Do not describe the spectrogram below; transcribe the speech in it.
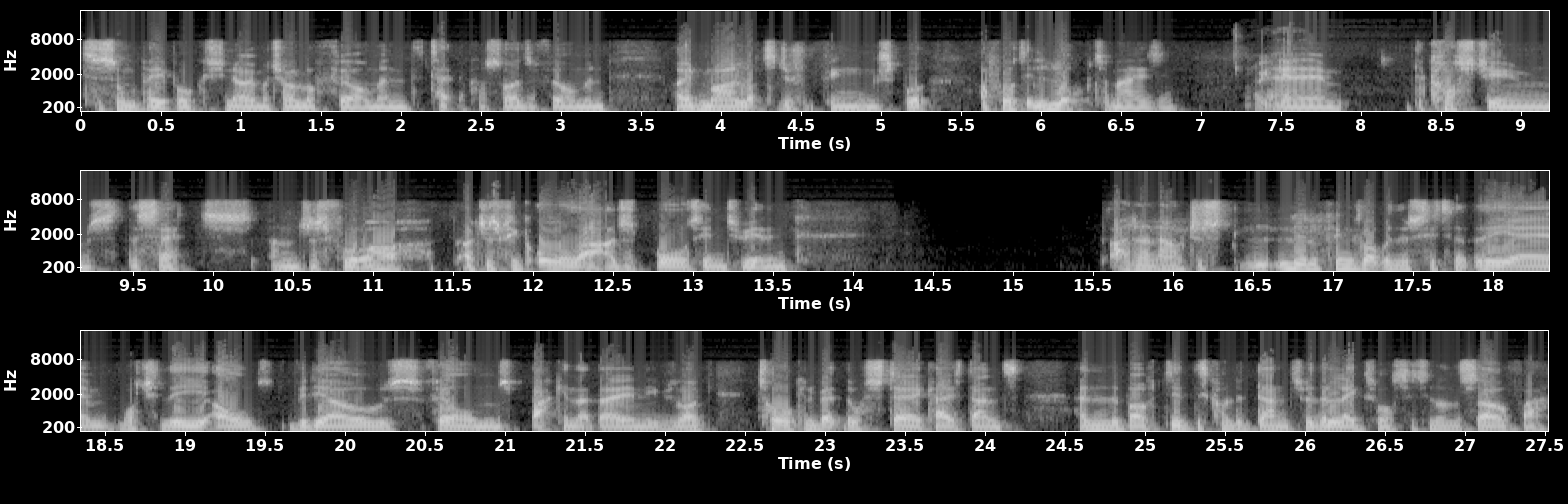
to some people, because you know how much I love film and the technical sides of film, and I admire lots of different things. But I thought it looked amazing. Oh, yeah. um, the costumes, the sets, and just thought, oh, I just think all that. I just bought into it, and I don't know, just little things like when they're sitting at the um, watching the old videos, films back in that day, and he was like talking about the staircase dance, and then they both did this kind of dance with their legs while sitting on the sofa.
